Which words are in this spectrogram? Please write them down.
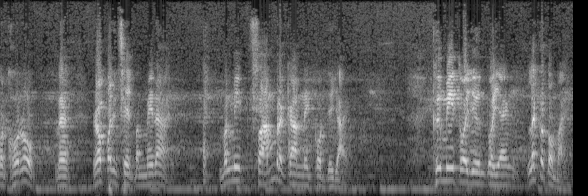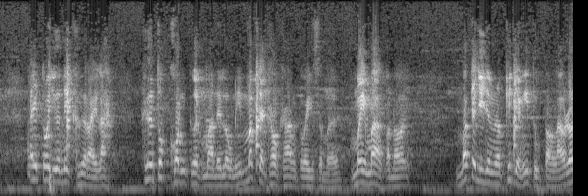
กฎของโลกนะเราปฏิเสธมันไม่ได้ มันมีสามประการในกฎใหญ่ๆคือมีตัวยืนตัวแยงและก็ตัวใหม่ไอ้ตัวยืนนี่คืออะไรล่ะ คือทุกคนเกิดมาในโลกนี้ มักจะเข้าข้างตัวเองเสมอ ไม่มากก็น้อย มักจะยืนยันเราคิดอย่างนี้ถูกต้องแล้ว เรา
